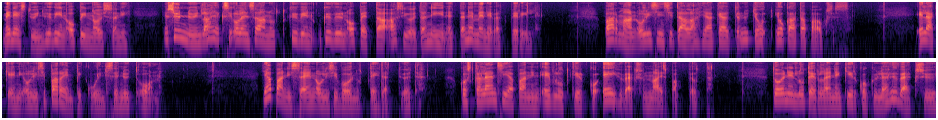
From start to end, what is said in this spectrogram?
Menestyin hyvin opinnoissani ja synnyin lahjaksi olen saanut kyvyn, kyvyn opettaa asioita niin, että ne menevät perille. Varmaan olisin sitä lahjaa käyttänyt jo, joka tapauksessa. Eläkkeeni olisi parempi kuin se nyt on. Japanissa en olisi voinut tehdä työtä, koska Länsi-Japanin Evlut-kirkko ei hyväksy naispappeutta. Toinen luterilainen kirkko kyllä hyväksyy,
